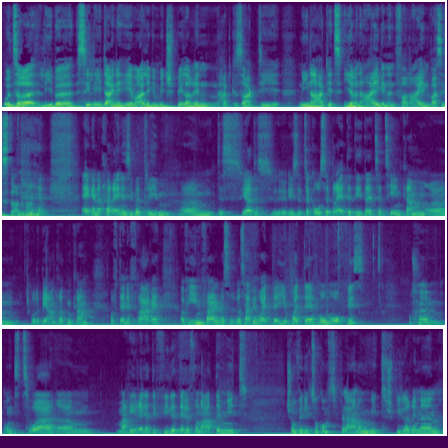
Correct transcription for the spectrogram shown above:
Unsere liebe Silly, deine ehemalige Mitspielerin, hat gesagt, die Nina hat jetzt ihren eigenen Verein. Was ist da dran? eigener Verein ist übertrieben. Ähm, das, ja, das ist jetzt eine große Breite, die ich da jetzt erzählen kann ähm, oder beantworten kann auf deine Frage. Auf jeden Fall, was, was habe ich heute? Ich habe heute Homeoffice ähm, und zwar mache ich relativ viele Telefonate mit schon für die Zukunftsplanung mit Spielerinnen,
